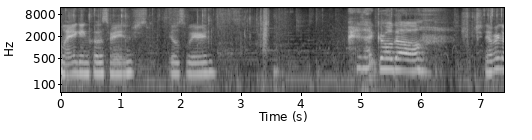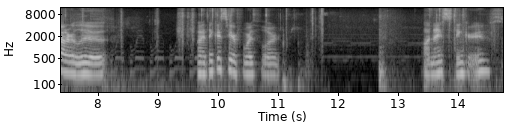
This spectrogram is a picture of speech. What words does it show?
Lagging close range. Feels weird. Where did that girl go? She never got her loot. Oh, I think I see her fourth floor. Oh, nice stinkers.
